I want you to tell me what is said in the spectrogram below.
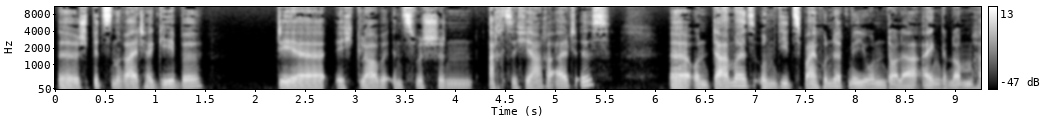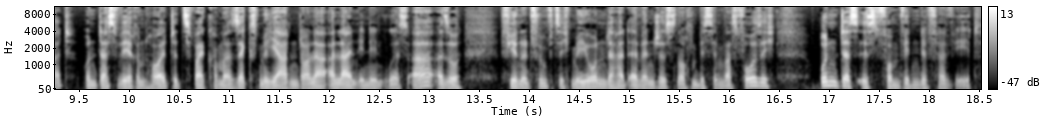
äh, Spitzenreiter gäbe, der, ich glaube, inzwischen 80 Jahre alt ist äh, und damals um die 200 Millionen Dollar eingenommen hat. Und das wären heute 2,6 Milliarden Dollar allein in den USA. Also 450 Millionen, da hat Avengers noch ein bisschen was vor sich. Und das ist vom Winde verweht.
